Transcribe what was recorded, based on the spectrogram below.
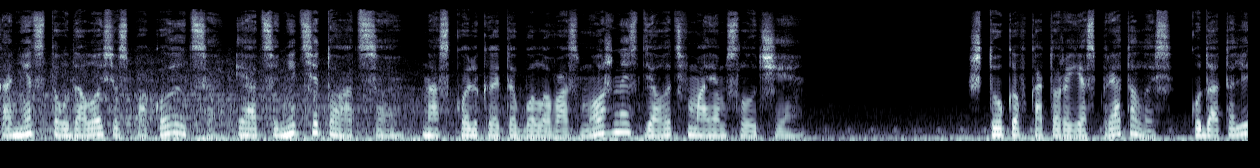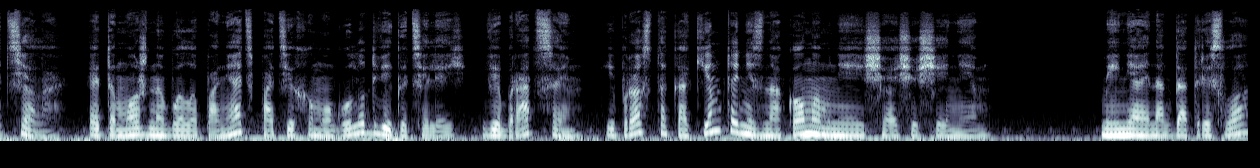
Наконец-то удалось успокоиться и оценить ситуацию, насколько это было возможно сделать в моем случае. Штука, в которой я спряталась, куда-то летела. Это можно было понять по тихому гулу двигателей, вибрациям и просто каким-то незнакомым мне еще ощущениям. Меня иногда трясло,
